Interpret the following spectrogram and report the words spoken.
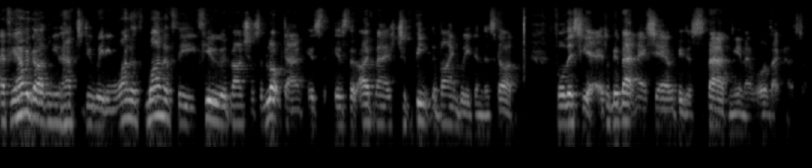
if you have a garden, you have to do weeding. One of, one of the few advantages of lockdown is, is that I've managed to beat the bindweed in this garden for this year. It'll be back next year. It'll be just as bad, and you know all of that kind of stuff.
